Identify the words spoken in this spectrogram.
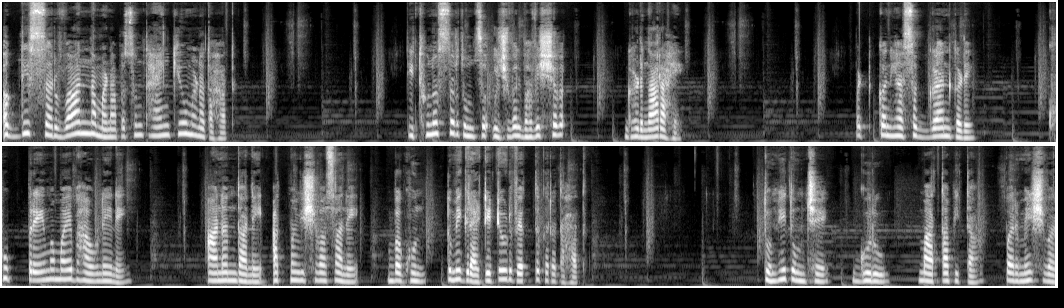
अगदी सर्वांना मनापासून थँक्यू म्हणत आहात. तिथूनच तर तुमचं उज्ज्वल भविष्य घडणार आहे. पटकन ह्या सगळ्यांकडे खूप प्रेममय भावनेने आनंदाने आत्मविश्वासाने बघून तुम्ही ग्रॅटिट्यूड व्यक्त करत आहात. तुम्ही तुमचे गुरु माता पिता परमेश्वर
